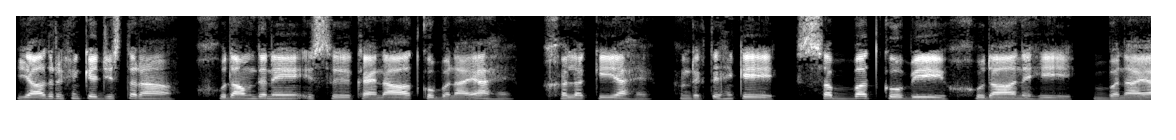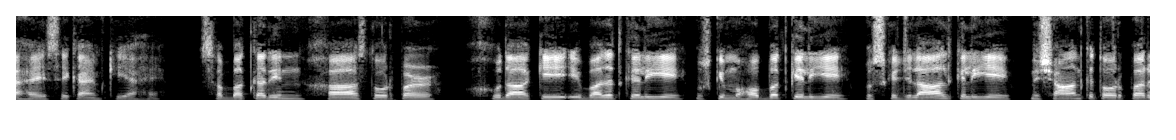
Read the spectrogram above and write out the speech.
یاد رکھیں کہ جس طرح خدا آمد نے اس کائنات کو بنایا ہے، خلق کیا ہے، ہم دیکھتے ہیں کہ سبت کو بھی خدا نے ہی بنایا ہے، اسے قائم کیا ہے۔ سبت کا دن خاص طور پر خدا کی عبادت کے لیے، اس کی محبت کے لیے، اس کے جلال کے لیے نشان کے طور پر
